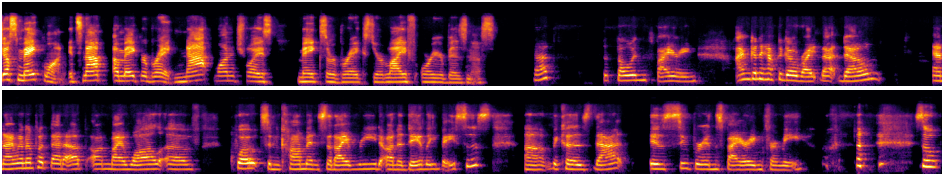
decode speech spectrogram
Just make one. It's not a make or break. Not one choice makes or breaks your life or your business. That's so inspiring. I'm going to have to go write that down and I'm going to put that up on my wall of quotes and comments that I read on a daily basis uh, because that is super inspiring for me. so,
